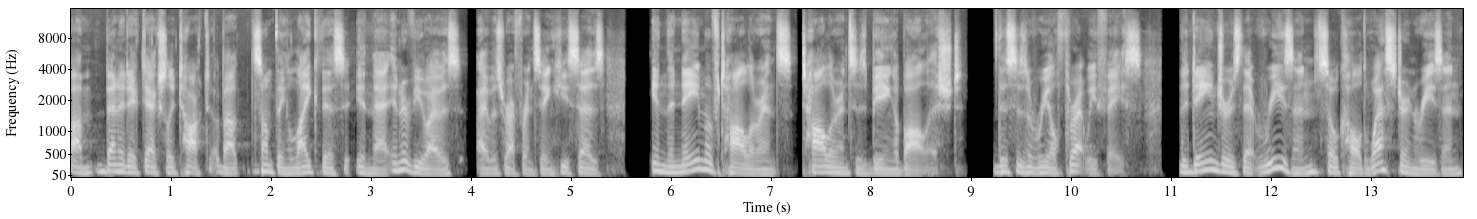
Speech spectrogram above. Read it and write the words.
Um, Benedict actually talked about something like this in that interview I was I was referencing. He says, "In the name of tolerance, tolerance is being abolished. This is a real threat we face. The danger is that reason, so called Western reason,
